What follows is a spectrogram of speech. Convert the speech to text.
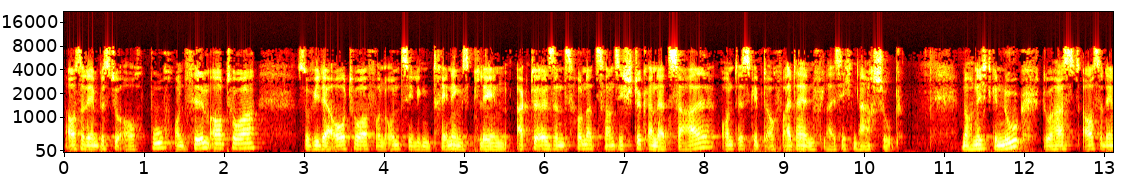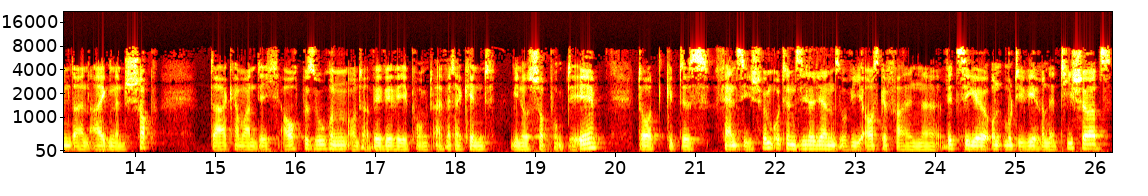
Außerdem bist du auch Buch- und Filmautor sowie der Autor von unzähligen Trainingsplänen. Aktuell sind es 120 Stück an der Zahl und es gibt auch weiterhin fleißig Nachschub. Noch nicht genug, du hast außerdem deinen eigenen Shop da kann man dich auch besuchen unter www.allwetterkind-shop.de. Dort gibt es fancy Schwimmutensilien sowie ausgefallene, witzige und motivierende T-Shirts.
